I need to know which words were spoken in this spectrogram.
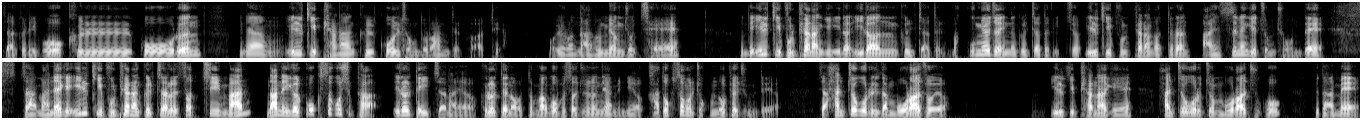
자, 그리고 글꼴은 그냥 읽기 편한 글꼴 정도로 하면 될 것 같아요. 뭐 이런 나눔명 조체. 근데 읽기 불편한 게 이런 이런 글자들, 막 꾸며져 있는 글자들 있죠. 읽기 불편한 것들은 안 쓰는 게 좀 좋은데, 자 만약에 읽기 불편한 글자를 썼지만 나는 이걸 꼭 쓰고 싶다 이럴 때 있잖아요. 그럴 때는 어떤 방법을 써주느냐면요, 가독성을 조금 높여주면 돼요. 자 한쪽으로 일단 몰아줘요. 읽기 편하게 한쪽으로 좀 몰아주고, 그 다음에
